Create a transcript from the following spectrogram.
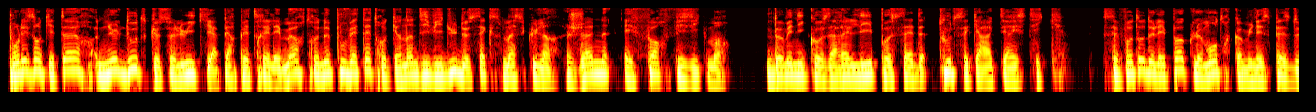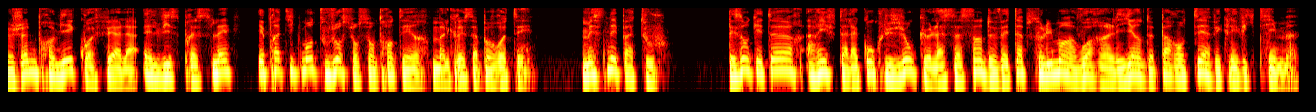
Pour les enquêteurs, nul doute que celui qui a perpétré les meurtres ne pouvait être qu'un individu de sexe masculin, jeune et fort physiquement. Domenico Zarelli possède toutes ces caractéristiques. Ces photos de l'époque le montrent comme une espèce de jeune premier coiffé à la Elvis Presley et pratiquement toujours sur son 31, malgré sa pauvreté. Mais ce n'est pas tout. Les enquêteurs arrivent à la conclusion que l'assassin devait absolument avoir un lien de parenté avec les victimes.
